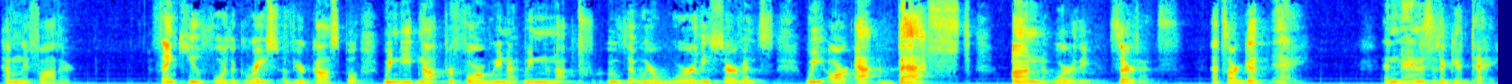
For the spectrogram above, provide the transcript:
Heavenly Father, Thank you for the grace of your gospel. We need not perform, we, not, we need not prove that we're worthy servants. We are at best unworthy servants. That's our good day. And man, is it a good day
